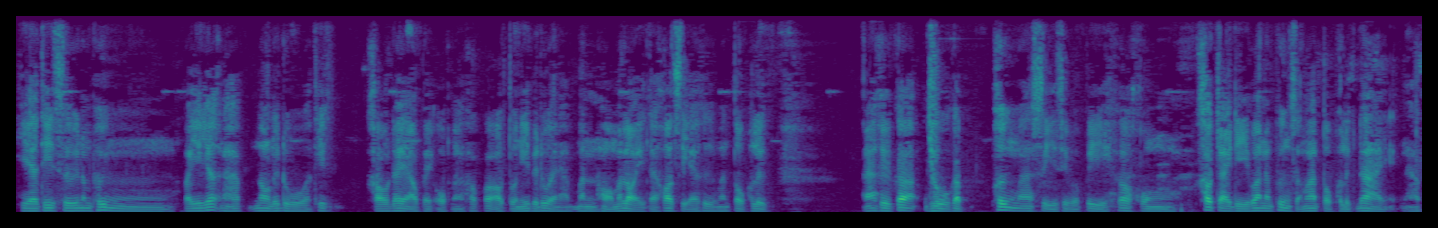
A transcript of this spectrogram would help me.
เฮียที่ซื้อน้ำผึ้งไปเยอะๆนะครับ นอกฤดูที่เขาได้เอาไปอบนะเขาก็เอาตัวนี้ไปด้วยนะครับ มันหอมอร่อยแต่ข้อเสียคือมันตกผลึกนะคือก็อยู่กับ ผึ้งมาสี่สิบกว่าปี ก็คงเข้าใจดีว่าน้ำผึ้งสามารถตกผลึกได้นะครับ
